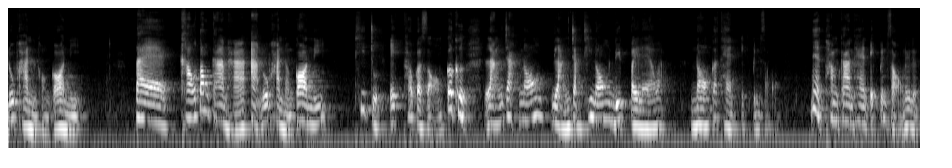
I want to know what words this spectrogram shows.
นุพันธ์ของก้อนนี้ แต่เขาต้องการหาอนุพันธ์ของก้อนนี้ที่จุด x เท่ากับ 2 ก็คือหลังจากน้องหลังจากที่น้องดิฟไปแล้วอะน้องก็แทน x เป็น 2 เนี่ยทำการแทน x เป็น 2 ได้เลย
